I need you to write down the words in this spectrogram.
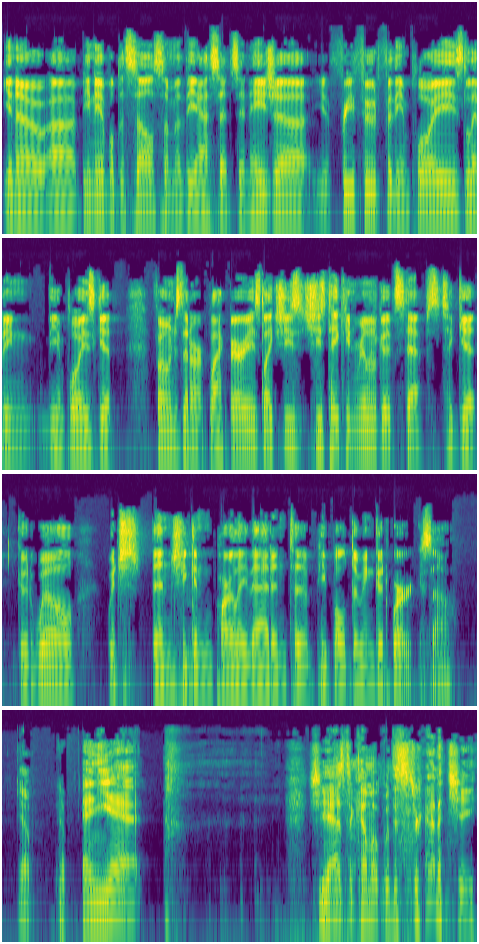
you know, uh, being able to sell some of the assets in Asia, you know, free food for the employees, letting the employees get phones that aren't Blackberries, like she's she's taking really good steps to get goodwill, which then she can parlay that into people doing good work. So Yep. Yep. and yet she has to come up with a strategy.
